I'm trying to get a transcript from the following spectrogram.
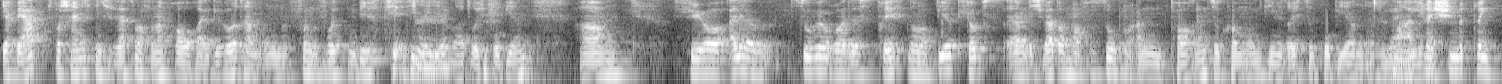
ihr werdet wahrscheinlich nicht das letzte Mal von der Brauerei gehört haben und von verrückten Biestieren, die wir hier mal durchprobieren. Ähm, für alle Zuhörer des Dresdner Bierclubs, ähm, ich werde auch mal versuchen, an ein paar ranzukommen, um die mit euch zu probieren. Ähm, Mal Fläschchen mitbringen.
